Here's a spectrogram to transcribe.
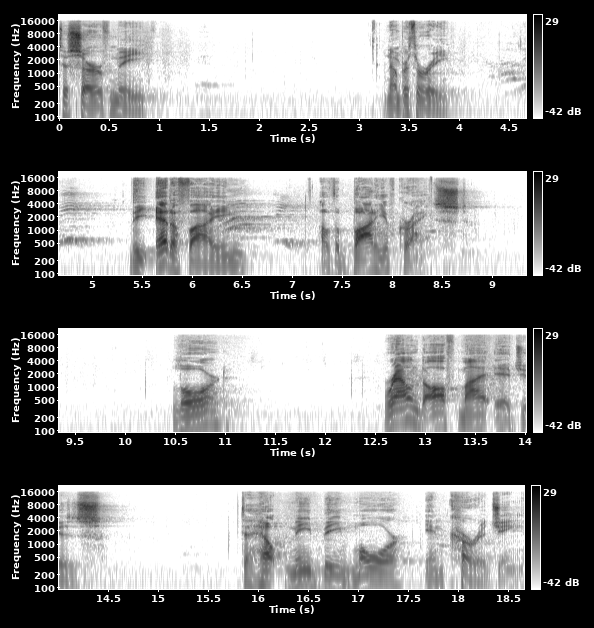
to serve me? Number three, the edifying of the body of Christ. Lord, round off my edges to help me be more encouraging.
